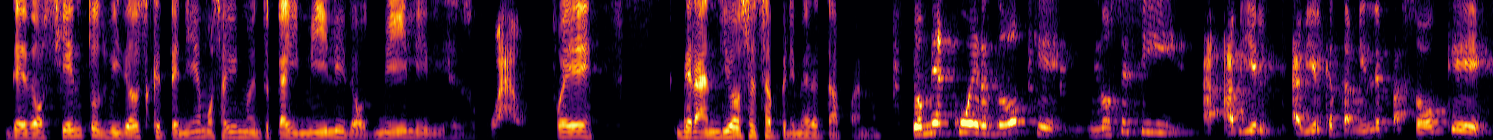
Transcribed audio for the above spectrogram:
de 200 videos que teníamos, hay un momento que hay mil y dos mil y dices, wow, fue, grandiosa esa primera etapa, ¿no? Yo me acuerdo que, no sé si a Bielka también le pasó que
